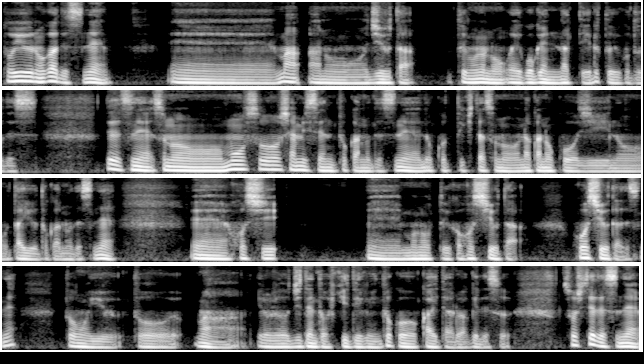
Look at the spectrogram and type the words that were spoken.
というのがですね、えー、まあ、あの、地歌というものの語源になっているということです。でですね、その妄想三味線とかのですね、残ってきたその中野工事の太夫とかのですね、えー、星、えー、ものというか星歌報酬歌ですね。とも言うと、まあ、いろいろ辞典と引きていくにとこう書いてあるわけです。そしてですね、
